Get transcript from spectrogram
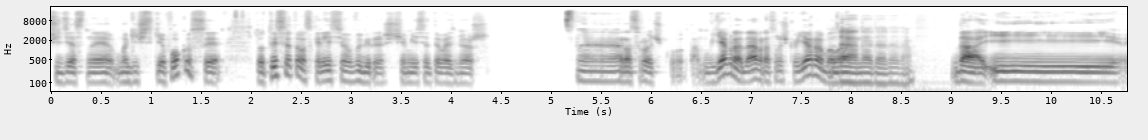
чудесные магические фокусы, то ты с этого, скорее всего, выиграешь, чем если ты возьмешь э, рассрочку там в евро, да, в рассрочку в евро была. Да, да, да, да, да. Да, и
